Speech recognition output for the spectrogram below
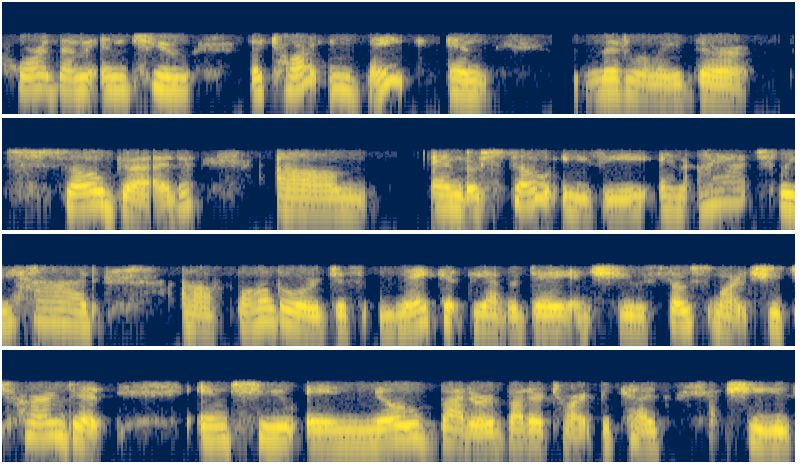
pour them into the tart and bake. And literally, they're so good. Um, and they're so easy. And I actually had a follower just make it the other day, and she was so smart. She turned it into a no butter butter tart because she's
